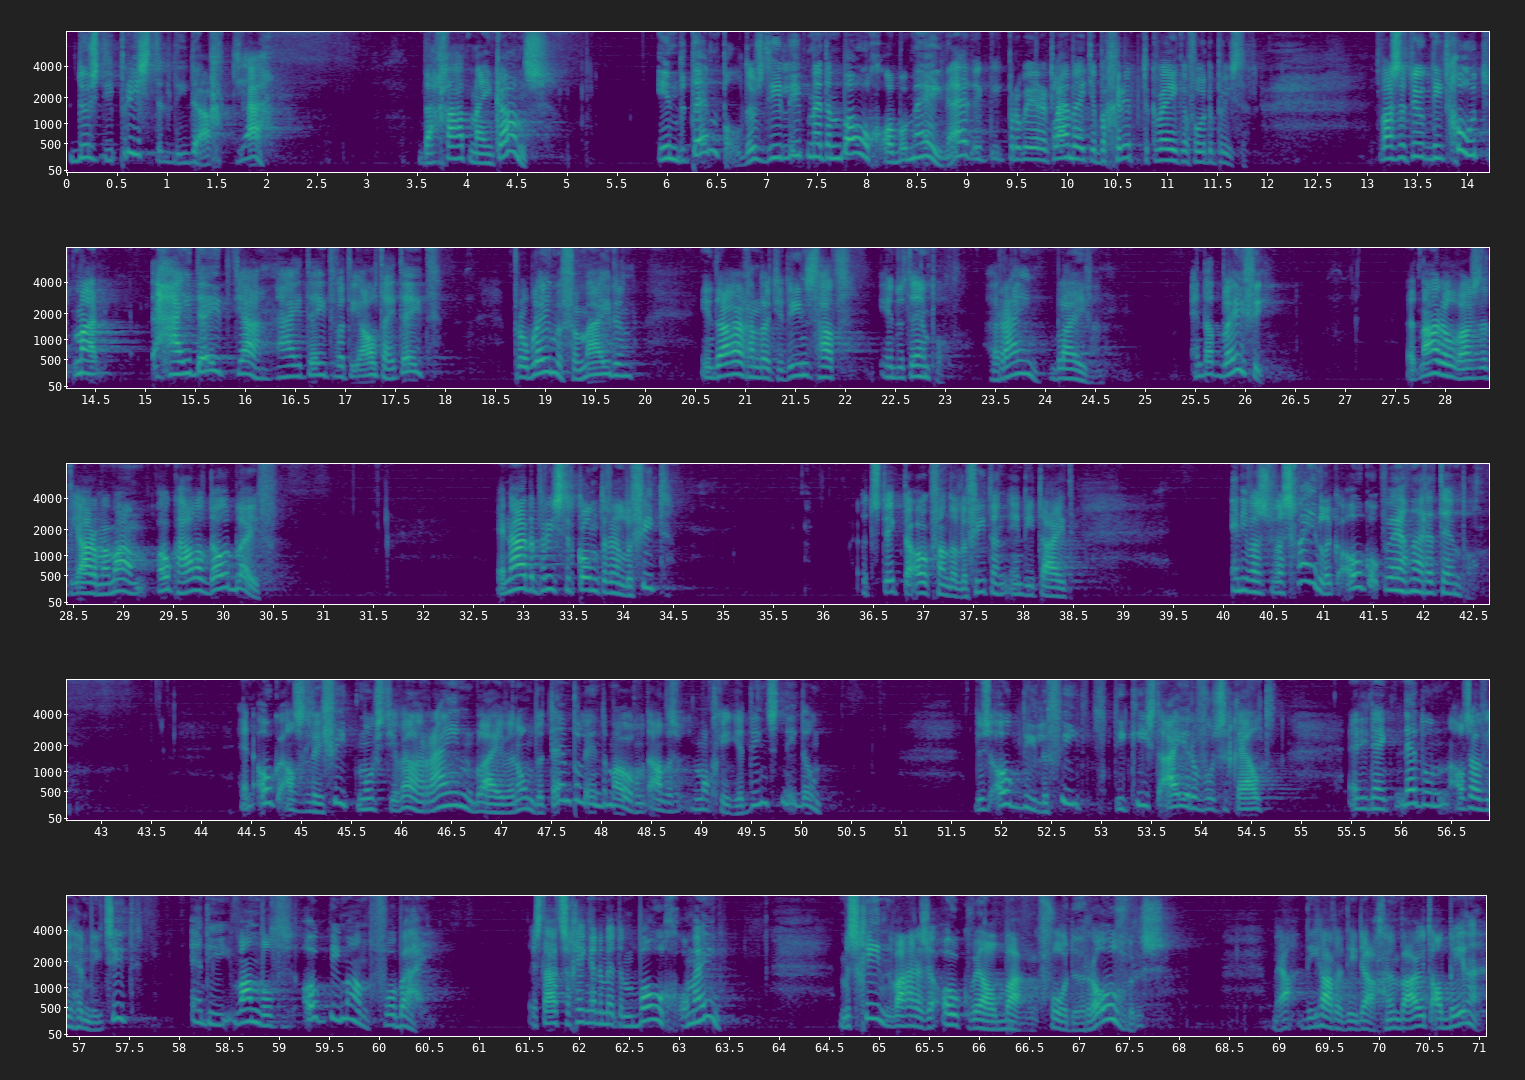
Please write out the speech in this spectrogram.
Dus die priester die dacht, ja, daar gaat mijn kans. In de tempel. Dus die liep met een boog om hem heen. Hè. Ik, ik probeer een klein beetje begrip te kweken voor de priester. Het was natuurlijk niet goed, maar hij deed, ja, hij deed wat hij altijd deed. Problemen vermijden in dagen dat je dienst had in de tempel. Rein blijven. En dat bleef hij. Het nadeel was dat die arme man ook half dood bleef. En na de priester komt er een leviet. Het stikte ook van de levieten in die tijd. En die was waarschijnlijk ook op weg naar de tempel. En ook als leviet moest je wel rein blijven om de tempel in te mogen, want anders mocht je je dienst niet doen. Dus ook die leviet, die kiest eieren voor zijn geld en die denkt net doen alsof je hem niet ziet. En die wandelt ook die man voorbij. Er staat, ze gingen er met een boog omheen. Misschien waren ze ook wel bang voor de rovers. Maar ja, die hadden die dag hun buit al binnen.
